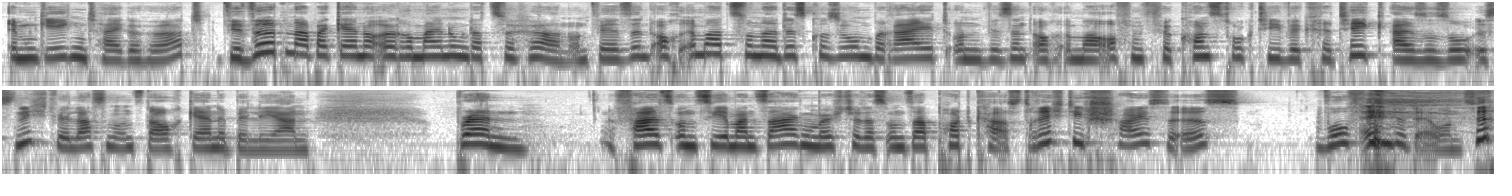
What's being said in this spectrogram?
im Gegenteil gehört. Wir würden aber gerne eure Meinung dazu hören und wir sind auch immer zu einer Diskussion bereit und wir sind auch immer offen für konstruktive Kritik. Also so ist nicht, wir lassen uns da auch gerne belehren. Bren, falls uns jemand sagen möchte, dass unser Podcast richtig scheiße ist, wo findet er uns?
